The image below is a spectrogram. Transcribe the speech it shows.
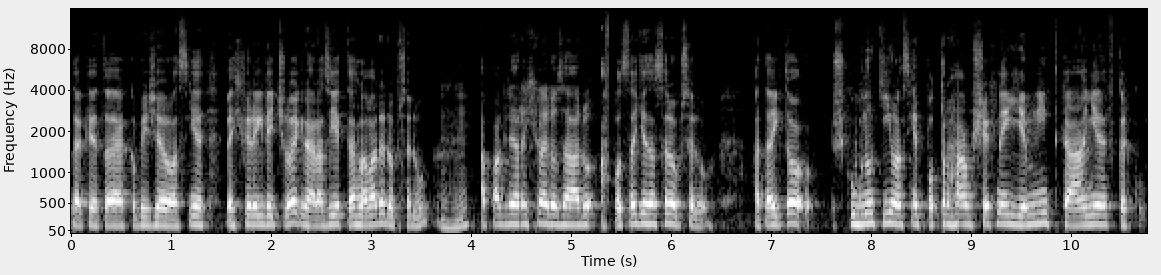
tak je to jakoby, že vlastně ve chvíli, kdy člověk narazí, jak ta hlava jde dopředu mm-hmm. a pak jde rychle dozadu a v podstatě zase dopředu. A tady to škubnutí vlastně potrhám všechny jemné tkáně v krku.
